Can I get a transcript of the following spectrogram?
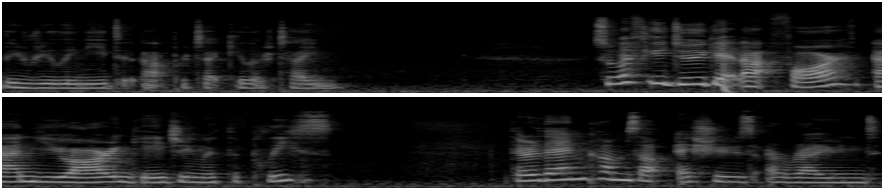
they really need at that particular time. So if you do get that far and you are engaging with the police, there then comes up issues around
